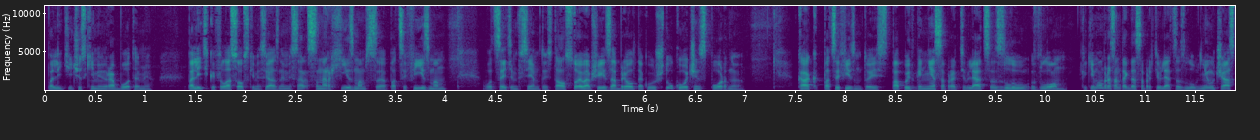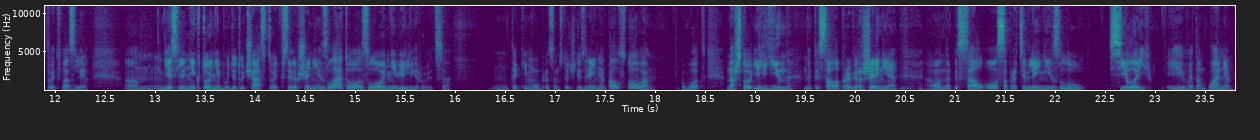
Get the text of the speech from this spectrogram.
политическими работами, политико-философскими, связанными с, анархизмом, с пацифизмом, вот с этим всем. То есть Толстой вообще изобрел такую штуку очень спорную, как пацифизм, то есть попытка не сопротивляться злу злом. Каким образом тогда сопротивляться злу? Не участвовать во зле. Если никто не будет участвовать в совершении зла, то зло нивелируется. Таким образом, с точки зрения Толстого. Вот. На что Ильин написал опровержение, он написал о сопротивлении злу силой, и в этом плане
